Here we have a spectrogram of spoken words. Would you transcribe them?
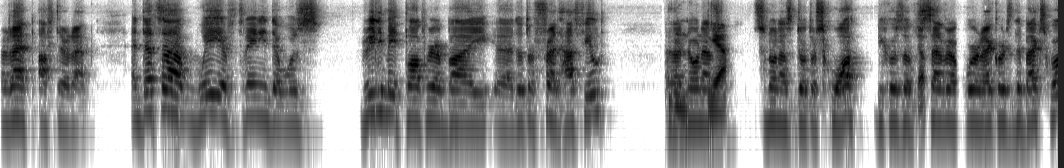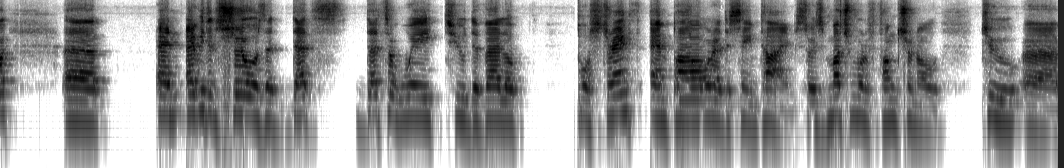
rep after rep. And that's a way of training that was really made popular by uh, Dr. Fred Hatfield, uh, mm, known as yeah. known as Dr. Squat because of yep. several world records in the back squat. Uh, and evidence shows that that's that's a way to develop both strength and power at the same time. So it's much more functional to uh,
